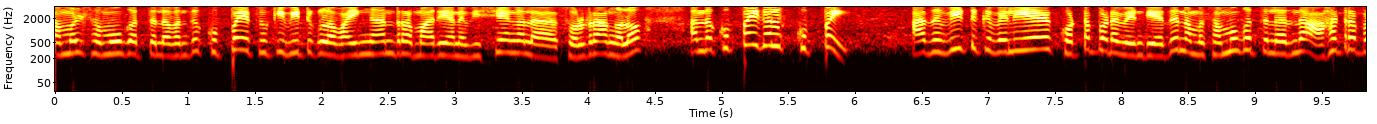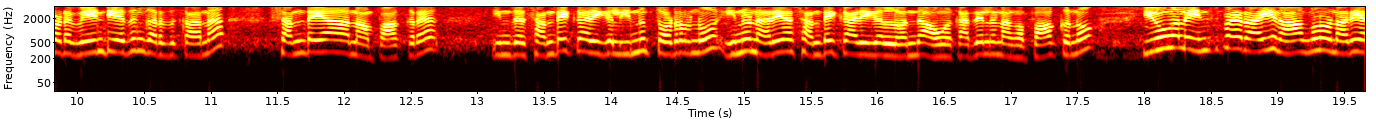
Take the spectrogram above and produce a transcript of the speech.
தமிழ் சமூகத்தில் வந்து குப்பையை தூக்கி வீட்டுக்குள்ளே வைங்கன்ற மாதிரியான விஷயங்களை சொல்கிறாங்களோ அந்த குப்பைகள் குப்பை. அது வீட்டுக்கு வெளியே கொட்டப்பட வேண்டியது நம்ம சமூகத்திலிருந்து அகற்றப்பட வேண்டியதுங்கிறதுக்கான சண்டையாக நான் பார்க்குறேன் இந்த சண்டைக்காரிகள் இன்னும் தொடரணும். இன்னும் நிறைய சண்டைக்காரிகள் வந்து அவங்க கதையில் நாங்கள் பார்க்கணும் இவங்களை இன்ஸ்பயர் ஆகி நாங்களும் நிறைய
